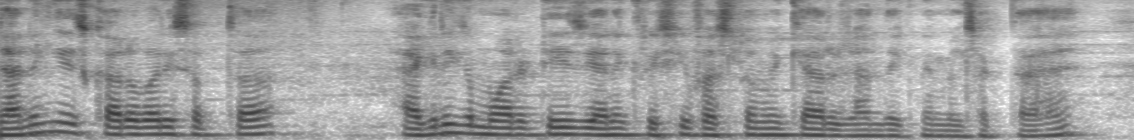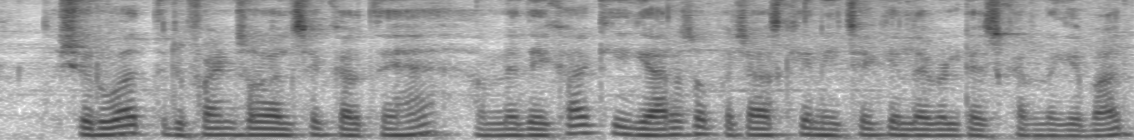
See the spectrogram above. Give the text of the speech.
जानेंगे इस कारोबारी सप्ताह एग्री कमोडिटीज़ यानी कृषि फ़सलों में क्या रुझान देखने मिल सकता है। तो शुरुआत रिफाइंड ऑयल से करते हैं। हमने देखा कि 1150 के नीचे के लेवल टेस्ट करने के बाद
